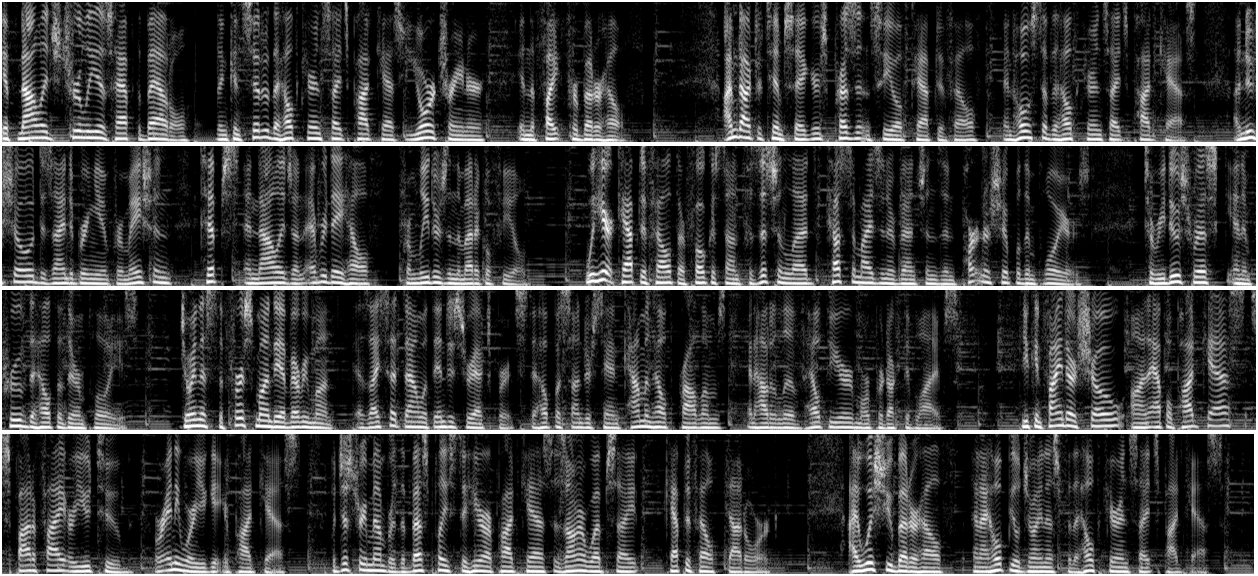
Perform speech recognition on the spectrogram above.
If knowledge truly is half the battle, then consider the Healthcare Insights podcast your trainer in the fight for better health. I'm Dr. Tim Sagers, President and CEO of Captive Health and host of the Healthcare Insights podcast, a new show designed to bring you information, tips, and knowledge on everyday health from leaders in the medical field. We here at Captive Health are focused on physician led, customized interventions in partnership with employers to reduce risk and improve the health of their employees. Join us the first Monday of every month as I sit down with industry experts to help us understand common health problems and how to live healthier, more productive lives. You can find our show on Apple Podcasts, Spotify, or YouTube, or anywhere you get your podcasts. But just remember the best place to hear our podcast is on our website, captivehealth.org. I wish you better health, and I hope you'll join us for the Healthcare Insights podcast.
